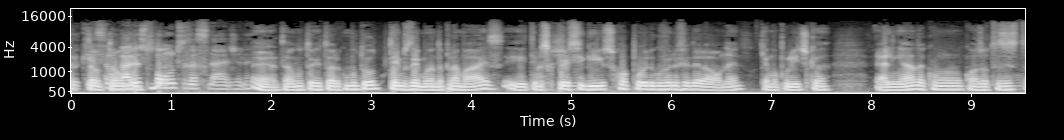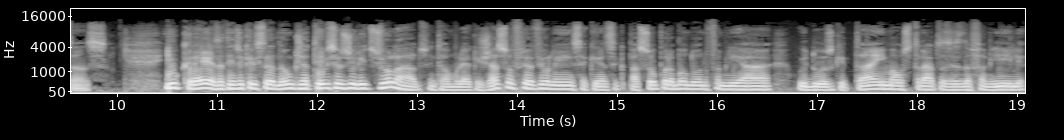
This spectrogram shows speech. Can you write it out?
Porque então, são então, vários no, pontos da cidade, né? É, então no território como um todo temos demanda para mais e temos Imagina. que perseguir isso com o apoio do governo federal, né? Que é uma política é alinhada com, com as outras instâncias. E o CREAS atende aquele cidadão que já teve seus direitos violados. Então, a mulher que já sofreu violência, a criança que passou por abandono familiar, o idoso que está em maus tratos, às vezes, da família,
